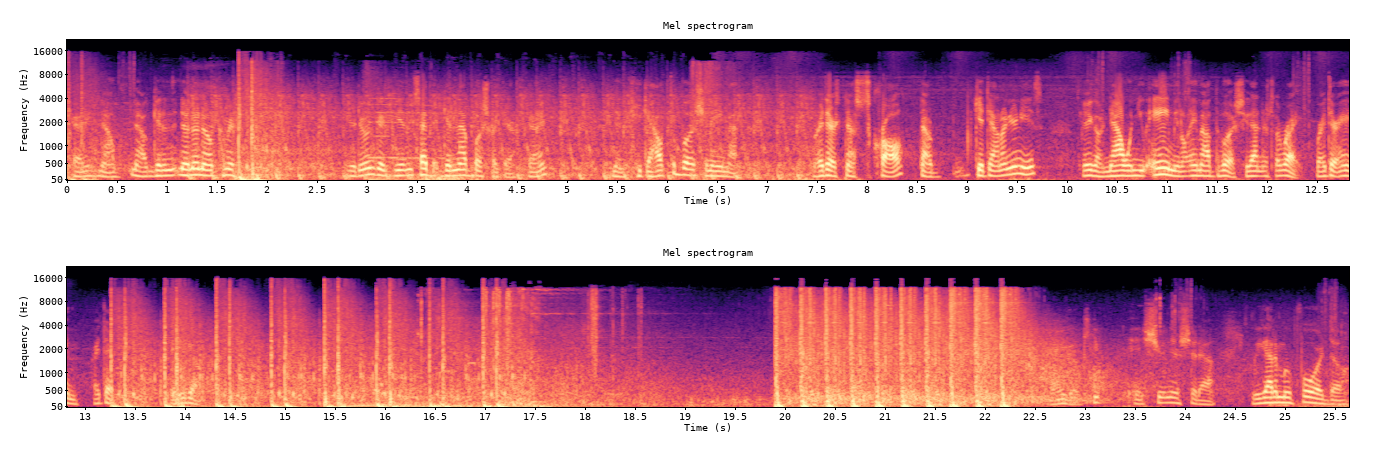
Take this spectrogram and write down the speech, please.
Okay. Now, now get in. No, no, no. Come here. You're doing good. Get inside. The, get in that bush right there. Okay. And then peek out the bush and aim at them. Right there. Now crawl. Now get down on your knees. There you go. Now when you aim, it'll aim out the bush. See that? And to the right. Right there. Aim. Right there. There you go. There you go. Keep eh, shooting their shit out. We got to move forward though.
